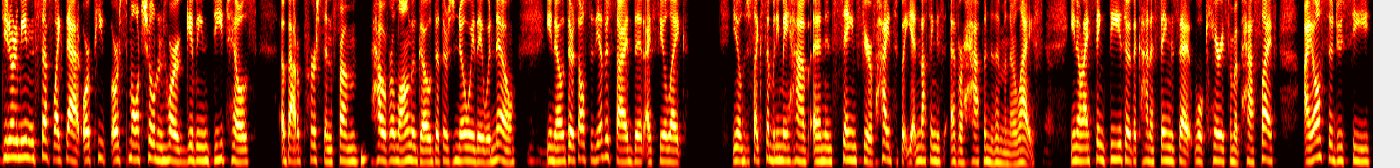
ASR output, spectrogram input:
Do you know what I mean? And stuff like that, or people or small children who are giving details about a person from however long ago that there's no way they would know. Mm-hmm. You know, there's also the other side that I feel like, you know, just like somebody may have an insane fear of heights, but yet nothing has ever happened to them in their life. You know, and I think these are the kind of things that will carry from a past life. I also do see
